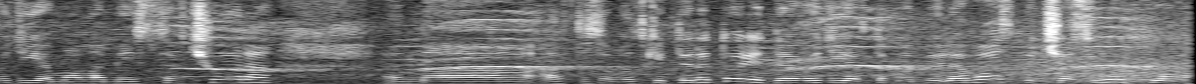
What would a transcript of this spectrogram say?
Подія мала місце вчора на автозаводській території, де водій автомобіля ВАЗ під час руху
